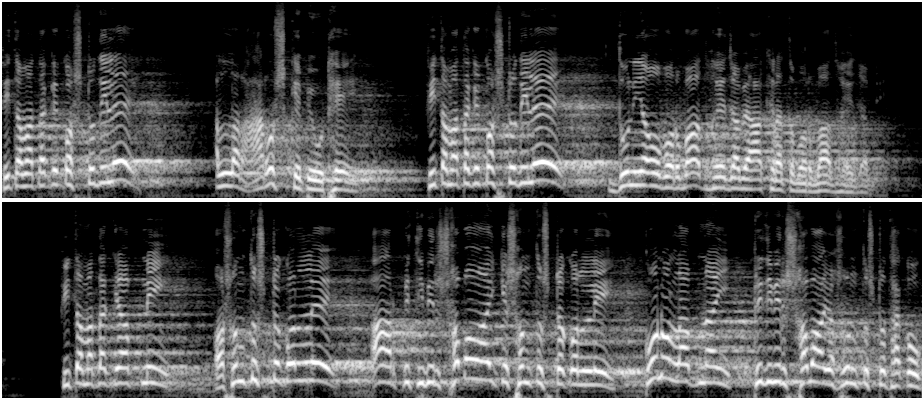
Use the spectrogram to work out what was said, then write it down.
পিতামাতাকে কষ্ট দিলে আল্লাহর আরস কেঁপে ওঠে। পিতামাতাকে কষ্ট দিলে দুনিয়াও বরবাদ হয়ে যাবে, আখেরাতও বরবাদ হয়ে যাবে। পিতামাতাকে আপনি অসন্তুষ্ট করলে আর পৃথিবীর সবাইকে সন্তুষ্ট করলে কোনো লাভ নাই। পৃথিবীর সবাই অসন্তুষ্ট থাকুক,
